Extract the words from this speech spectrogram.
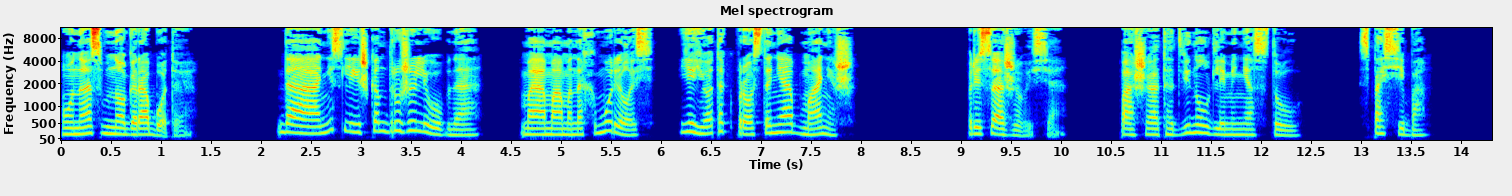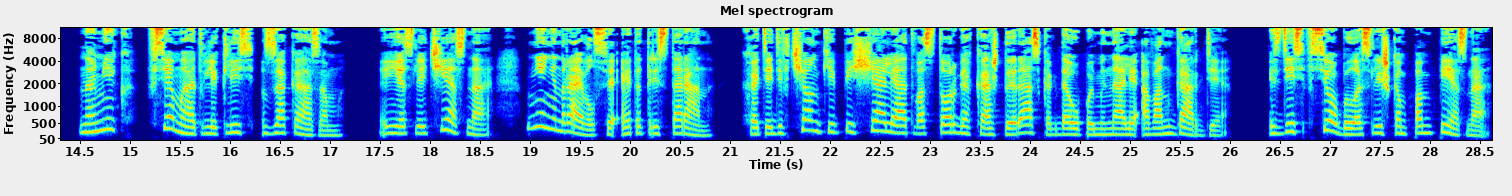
у нас много работы». «Да, не слишком дружелюбно». Моя мама нахмурилась, ее так просто не обманешь. «Присаживайся». Паша отодвинул для меня стул. «Спасибо». На миг все мы отвлеклись заказом. Если честно, мне не нравился этот ресторан хотя девчонки пищали от восторга каждый раз, когда упоминали авангарде. Здесь все было слишком помпезно,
